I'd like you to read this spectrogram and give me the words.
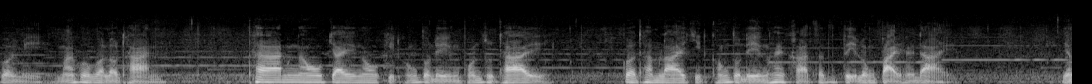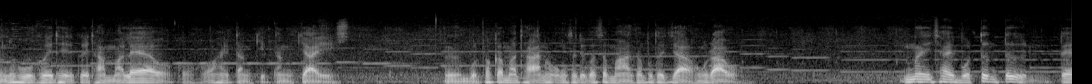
ก็ไม่มีหมายความว่าเราทาน ทานเงาใจเงากิจของตนเองผลสุดท้าย ก็ทำลายจิตของตนเองให้ขาดสติลงไปให้ได้ อย่างหลวงปู่เคยเคยทำมาแล้วก็ขอให้ตั้งจิตตั้งใจบทพระกรรมฐานขององค์สมเด็จพระสัมมาสัมพุทธเจ้าของเรา ไม่ใช่บทตื้นๆแต่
